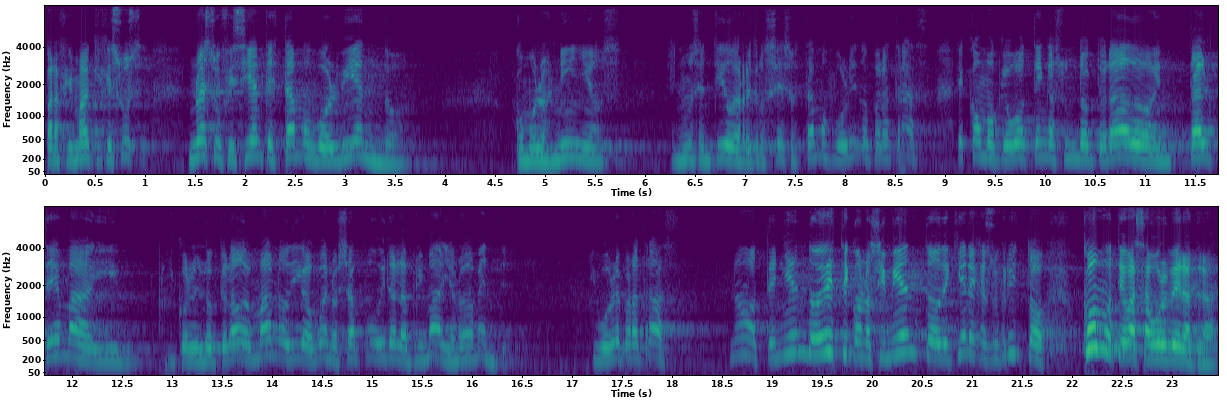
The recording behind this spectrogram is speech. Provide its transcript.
para afirmar que Jesús no es suficiente, estamos volviendo como los niños en un sentido de retroceso, estamos volviendo para atrás. Es como que vos tengas un doctorado en tal tema y, con el doctorado en mano digas, bueno, ya puedo ir a la primaria nuevamente y volver para atrás. No, teniendo este conocimiento de quién es Jesucristo, ¿cómo te vas a volver atrás?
